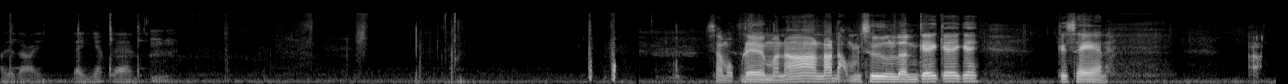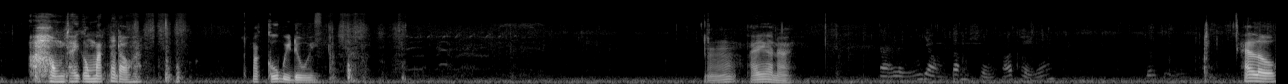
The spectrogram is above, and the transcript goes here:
rồi được rồi nhắc ra sau một đêm mà nó nó động xương lên cái cái cái cái xe nè. À, không thấy con mắt nó đâu hết. Mắt cú bị đuôi. Đó, thấy rồi nè. Hello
